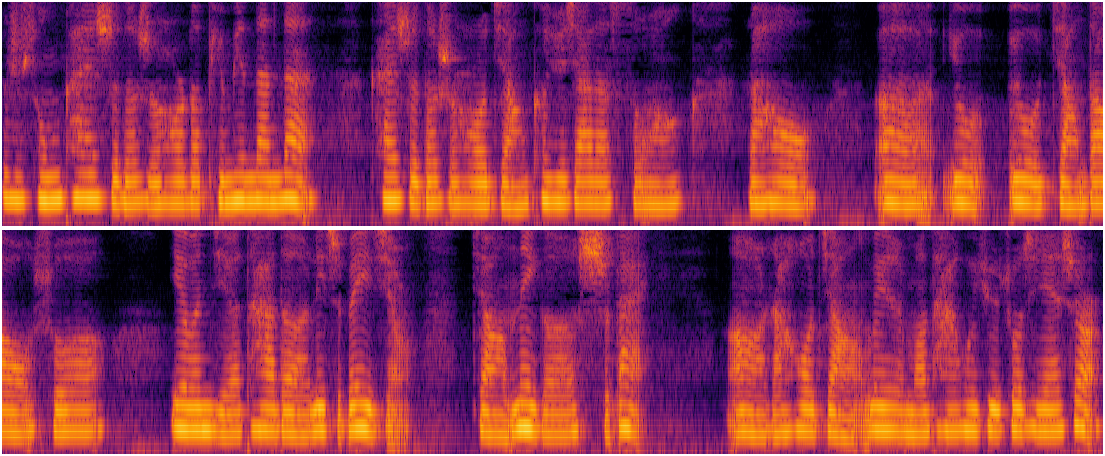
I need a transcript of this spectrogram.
就是从开始的时候的平平淡淡，开始的时候讲科学家的死亡，然后呃又又讲到说叶文洁他的历史背景，讲那个时代。啊，然后讲为什么他会去做这件事儿，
